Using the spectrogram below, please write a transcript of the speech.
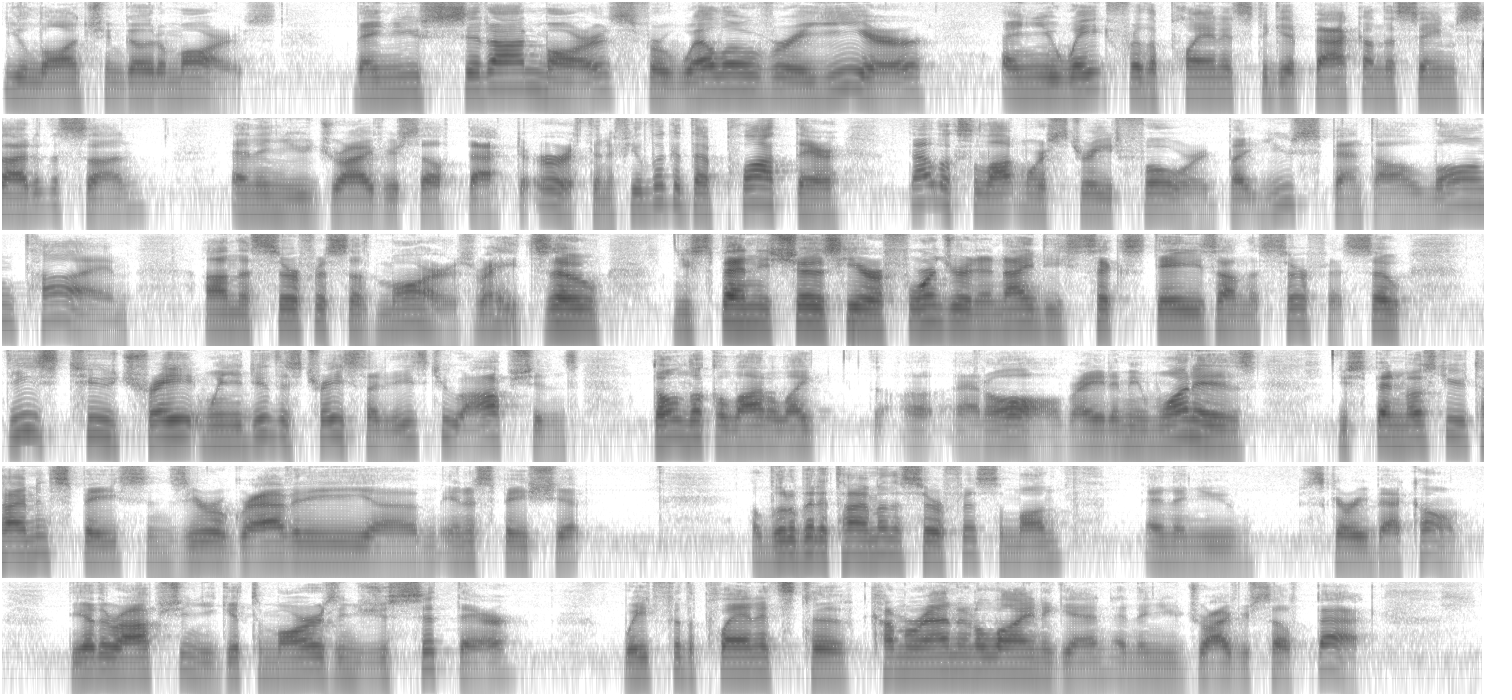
you launch and go to Mars. Then you sit on Mars for well over a year and you wait for the planets to get back on the same side of the sun and then you drive yourself back to Earth. And if you look at that plot there, that looks a lot more straightforward, but you spent a long time on the surface of Mars, right? So you spend, it shows here 496 days on the surface. So these two trade, when you do this trade study, these two options don't look a lot alike uh, at all, right? I mean, one is you spend most of your time in space in zero gravity um, in a spaceship, a little bit of time on the surface, a month, and then you scurry back home. The other option, you get to Mars and you just sit there, wait for the planets to come around in a line again, and then you drive yourself back.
